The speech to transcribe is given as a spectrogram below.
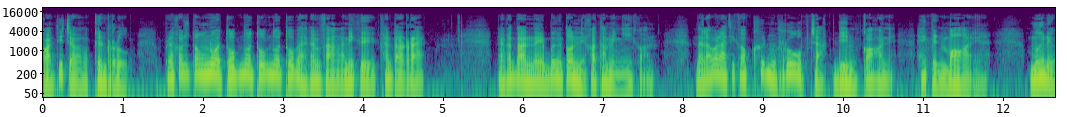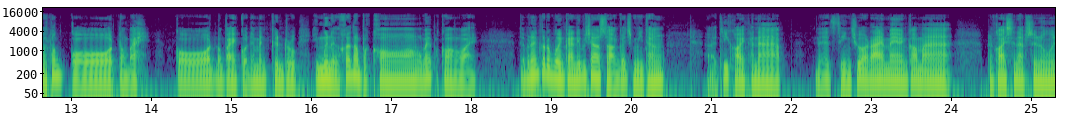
ก่อนที่จะมาขึ้นรูป เพราะเขาจะต้องนวดทุบนวดทุบนวดทุบนะท่านฟังอันนี้คือขั้นตอนแรกนะขั้นตอนในเบื้องต้นเนี่ยเขาทำอย่างนี้ก่อนนะแล้วเวลาที่เขาขึ้นรูปจากดินก้อนเนี่ยให้เป็นหม้อเนี่ยมือหนึ่งเขาต้องกดลงไปกดลงไปกดให้มันขึ้นรูป อีกมือหนึ่งเขาต้องประคองเอาไว้ประคองเอาไว้ แต่เพราะนั้นกระบวนการที่พระเจ้าสอนก็จะมีทั้งที่คอยขนาบสิ่งชั่วร้ายแม้มันเข้ามาแล้วคอยสนับสนุน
